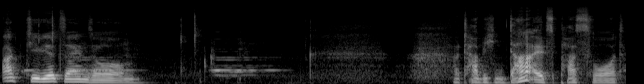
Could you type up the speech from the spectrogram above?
aktiviert sein. So. Was habe ich denn da als Passwort?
